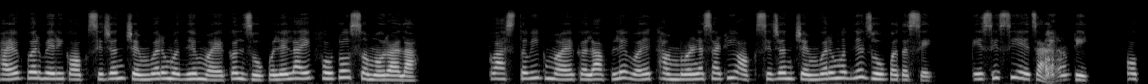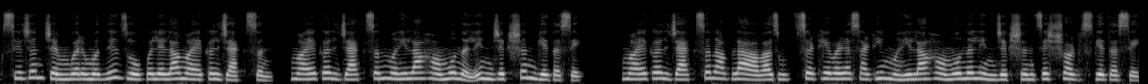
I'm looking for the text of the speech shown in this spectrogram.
हायपरबेरिक ऑक्सिजन चेंबरमध्ये मायकल झोपलेला एक फोटो समोर आला. वास्तविक मायकल आपले वय थांबवण्यासाठी ऑक्सिजन चेंबरमध्ये झोपत असे. एसीसीएचा टी ऑक्सिजन चेंबरमध्ये झोपलेला मायकल जॅक्सन. मायकल जॅक्सन महिला हार्मोनल इंजेक्शन घेत असे. मायकल जॅक्सन आपला आवाज उच्च ठेवण्यासाठी महिला हार्मोनल इंजेक्शनचे शॉट्स घेत असे.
